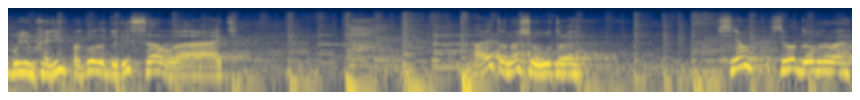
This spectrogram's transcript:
будем ходить по городу рисовать. А это наше утро. Всем всего доброго.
